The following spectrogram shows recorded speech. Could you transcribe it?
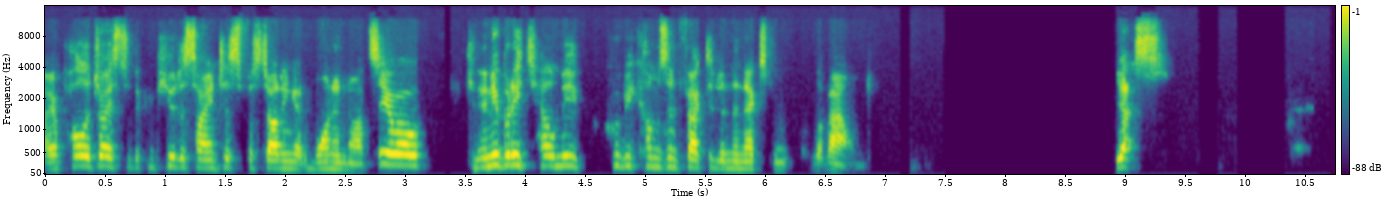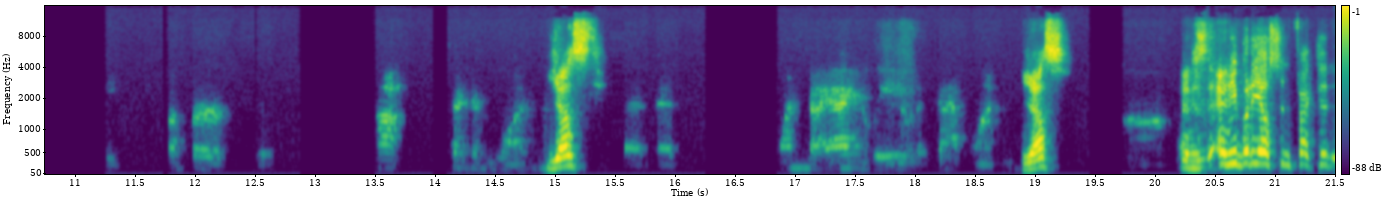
I apologize to the computer scientists for starting at one and not zero. Can anybody tell me who becomes infected in the next round? Yes. Yes. Yes. And is anybody else infected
